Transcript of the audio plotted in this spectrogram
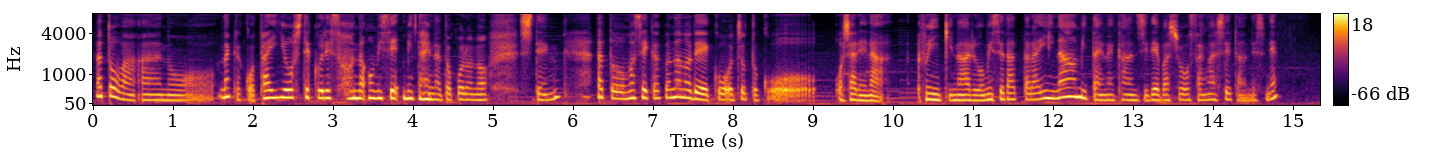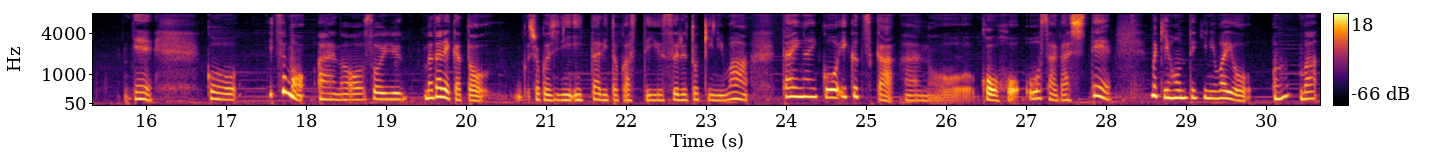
あとはあのなんかこう対応してくれそうなお店みたいなところの視点。あと、まあ、せっかくなのでこうちょっとこうおしゃれな雰囲気のあるお店だったらいいなみたいな感じで場所を探してたんですね。でこういつもあのそういう、まあ、誰かと食事に行ったりとかっていうする時には大概こういくつかあの候補を探して、まあ、基本的に和洋、うん、和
